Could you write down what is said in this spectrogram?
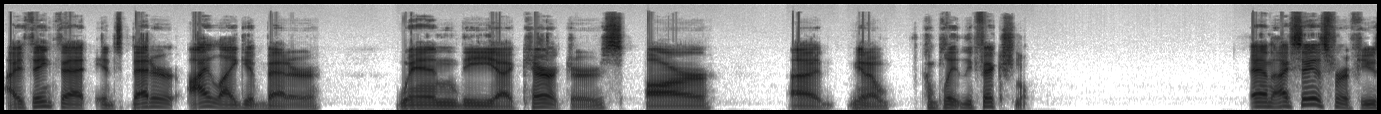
I think that it's better. I like it better when the uh, characters are, uh, you know, completely fictional. And I say this for a few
